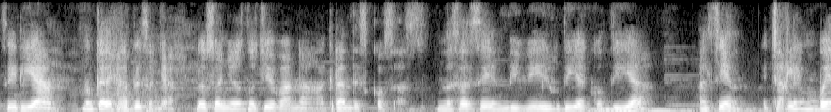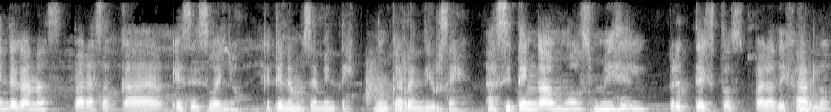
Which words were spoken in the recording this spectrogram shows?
sería nunca dejar de soñar. Los sueños nos llevan a grandes cosas, nos hacen vivir día con día al 100, echarle un buen de ganas para sacar ese sueño que tenemos en mente, nunca rendirse. Así tengamos mil pretextos para dejarlo,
